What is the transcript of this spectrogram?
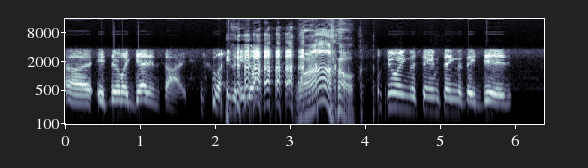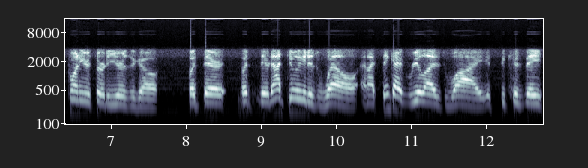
uh, it, they're like dead inside, like they don't Wow. doing the same thing that they did 20 or 30 years ago, but they're but they're not doing it as well. And I think I've realized why. It's because they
